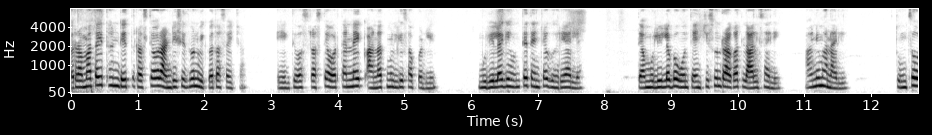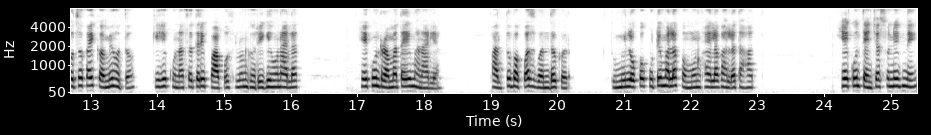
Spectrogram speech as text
रमाताई थंडीत रस्त्यावर अंडी शिजवून विकत असायच्या. एक दिवस रस्त्यावर त्यांना एक अनाथ मुलगी सापडली. मुलीला घेऊन ते त्यांच्या घरी आल्या. त्या मुलीला बघून त्यांची सून रागात लाल झाली आणि म्हणाली तुमचं ओझं काही कमी होतं की हे कुणाचं तरी पाप उचलून घरी घेऊन आलात? हे कोण रमाताई म्हणाल्या फालतू बकवास बंद कर. तुम्ही लोक कुठे मला कमवून खायला घालत आहात? हे कोण त्यांच्या सुनेने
